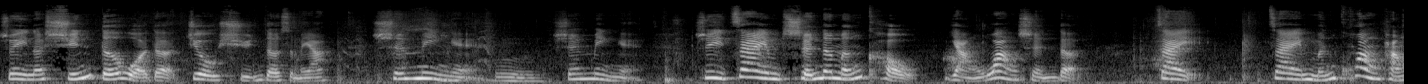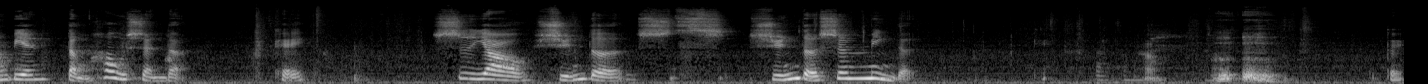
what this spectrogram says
所以呢，寻得我的就寻得什么呀？生命哎，嗯，生命哎。所以在神的门口仰望神的，在在门框旁边等候神的，OK，是要寻得寻得生命的。好对，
